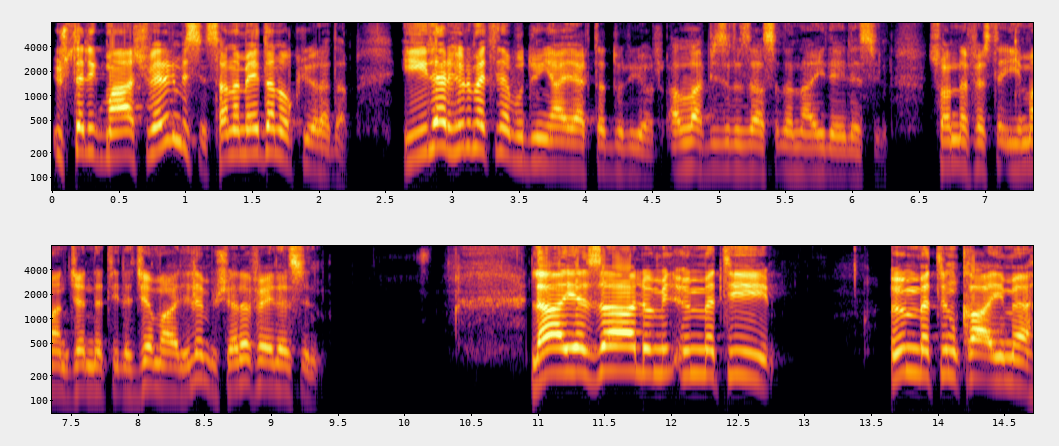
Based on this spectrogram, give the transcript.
Üstelik maaş verir misin? Sana meydan okuyor adam. İyiler hürmetine bu dünya ayakta duruyor. Allah bizi rızasına nail eylesin. Son nefeste iman cennetiyle, cemaliyle müşerref eylesin. La yezalu min ümmeti ümmetin kaime.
